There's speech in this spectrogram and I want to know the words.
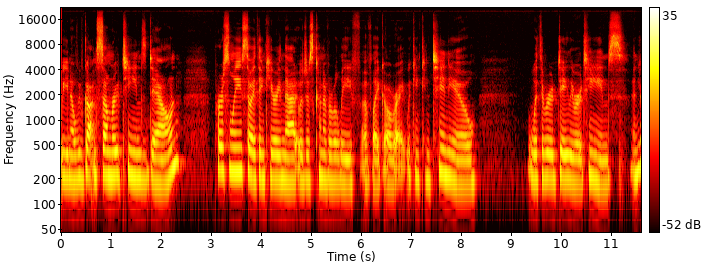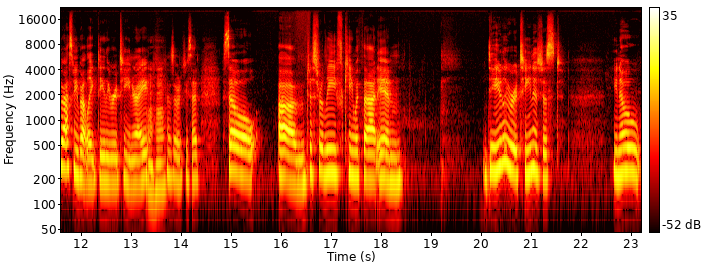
you know we've gotten some routines down personally. So I think hearing that it was just kind of a relief of like, all right, we can continue with the daily routines. And you asked me about like daily routine, right? Is that what you said? So um, just relief came with that. And daily routine is just, you know,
